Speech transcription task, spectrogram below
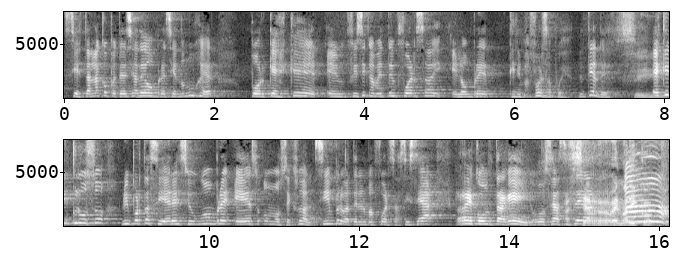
si está en la competencia de hombre siendo mujer, porque es que en, físicamente en fuerza el hombre tiene más fuerza, pues, ¿me entiendes? Sí. Es que incluso no importa si eres, si un hombre es homosexual, siempre va a tener más fuerza, si sea recontra gay, o sea, si Así sea, sea re marico. ¡Ah!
